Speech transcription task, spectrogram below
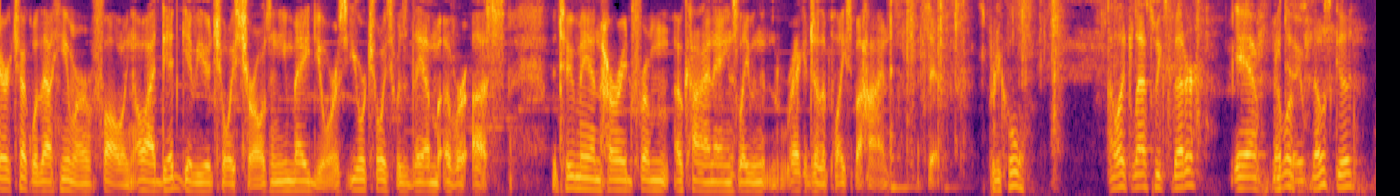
Eric chuckled without humor, following. Oh, I did give you a choice, Charles, and you made yours. Your choice was them over us. The two men hurried from O'Kine Ains, leaving the wreckage of the place behind. That's it. It's pretty cool. I liked last week's better. Yeah, me that was too. that was good.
